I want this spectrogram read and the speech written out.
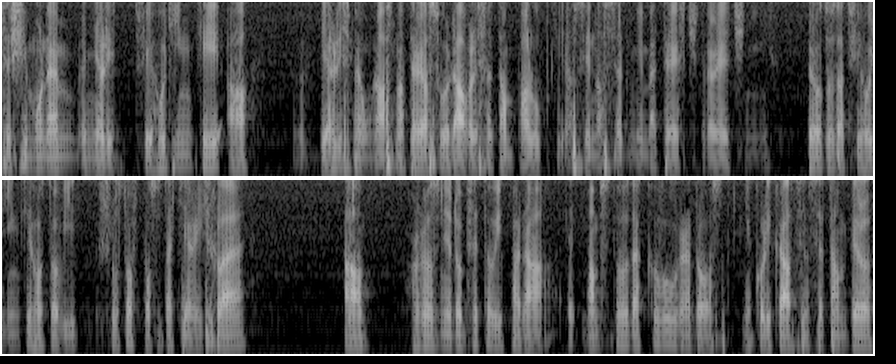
se Šimonem měli tři hodinky a běhli jsme u nás na terasu a dávali jsme tam palubky asi na sedmi metrech čtverečních. Bylo to za tři hodinky hotový, šlo to v podstatě rychle a hrozně dobře to vypadá. Mám z toho takovou radost. Několikrát jsem se tam byl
